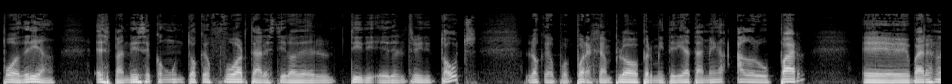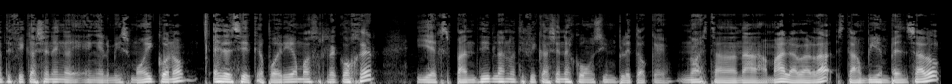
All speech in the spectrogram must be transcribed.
podrían expandirse con un toque fuerte al estilo del, 3D eh, del 3D Touch, lo que, por ejemplo, permitiría también agrupar eh, varias notificaciones en el, mismo icono. Es decir, que podríamos recoger y expandir las notificaciones con un simple toque. No está nada mal, la verdad. Está bien pensado.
